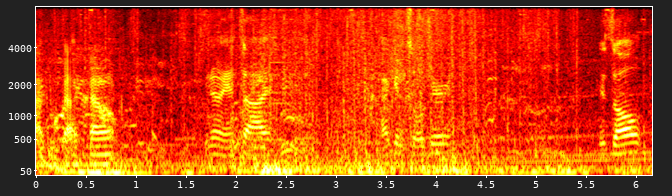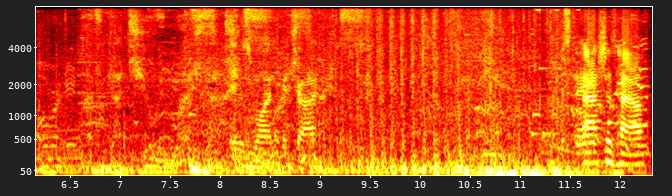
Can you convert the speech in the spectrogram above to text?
I can back out. Juno anti. I can soldier. His ult. It was one. Good try. Just nade. Ashe is half.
